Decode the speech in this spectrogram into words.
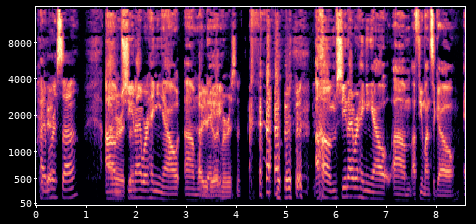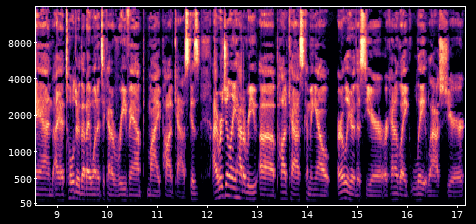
Hi, Okay. Marissa. Hi, Um, Marissa. She and I were hanging out um, How one you day. doing, Marissa? um, she and I were hanging out um, a few months ago, and I had told her that I wanted to kind of revamp my podcast because I originally had a re- uh, podcast coming out earlier this year, or kind of like late last year.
